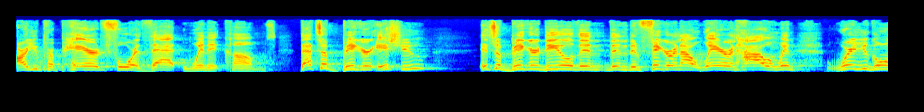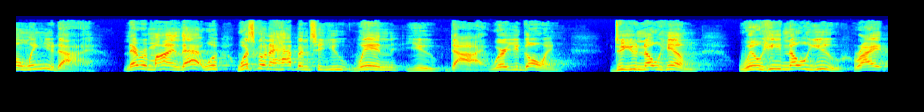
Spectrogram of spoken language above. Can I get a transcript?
Are you prepared for that when it comes? That's a bigger issue. It's a bigger deal than, than, than figuring out where and how and when. Where are you going when you die? Never mind that. What's going to happen to you when you die? Where are you going? Do you know him? Will he know you? Right?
